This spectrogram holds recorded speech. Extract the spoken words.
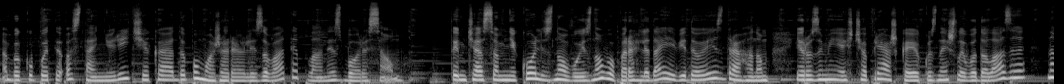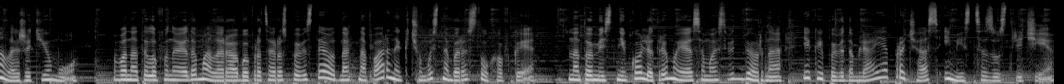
аби купити останню річ, яка допоможе реалізувати плани з Борисом. Тим часом Ніколь знову і знову переглядає відео із Драганом і розуміє, що пряжка, яку знайшли водолази, належить йому. Вона телефонує до Мелера, аби про це розповісти, однак напарник чомусь не бере слухавки. Натомість Ніколь отримує смс від Бьорна, який повідомляє про час і місце зустрічі.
